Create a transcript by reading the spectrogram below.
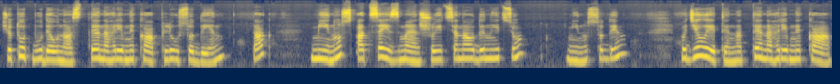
що тут буде у нас Т нагрівника плюс 1, так? мінус, а цей зменшується на одиницю, мінус 1, поділити на Т нагрівника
